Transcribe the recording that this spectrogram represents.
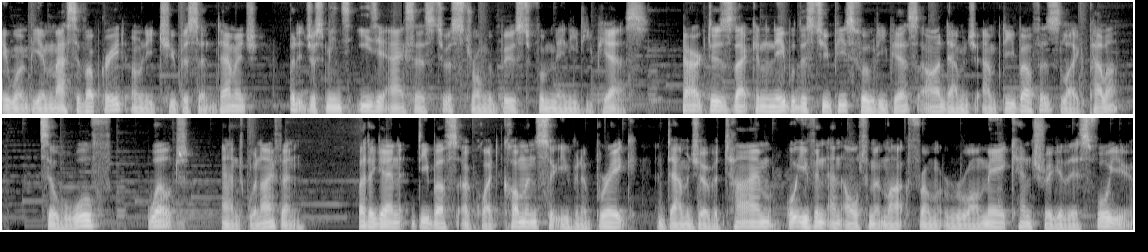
It won't be a massive upgrade, only 2% damage, but it just means easier access to a stronger boost for many DPS. Characters that can enable this 2-piece full DPS are damage amp debuffers like Pela, Silver Wolf, Welt, and Guinaifen. But again, debuffs are quite common, so even a break, a damage over time, or even an ultimate mark from Ruan-Mei can trigger this for you.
